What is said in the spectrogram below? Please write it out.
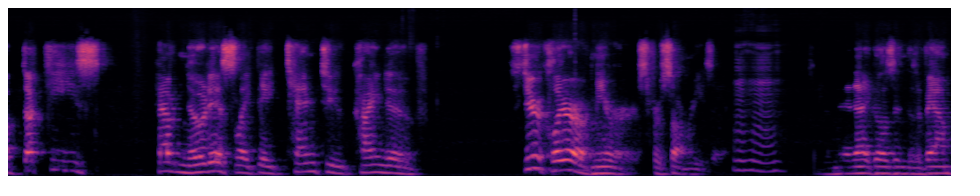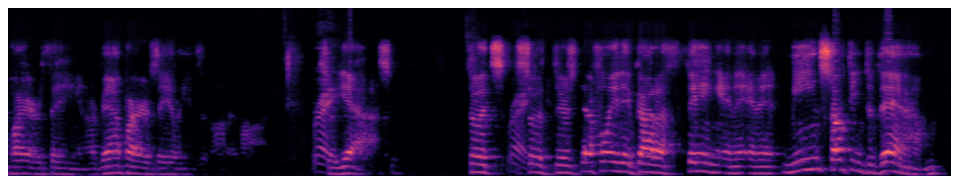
abductees have noticed like they tend to kind of steer clear of mirrors for some reason mm-hmm. and that goes into the vampire thing and our vampires aliens and on and on right. so yeah. So, so it's Right. so there's definitely they've got a thing and it, and it means something to them,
